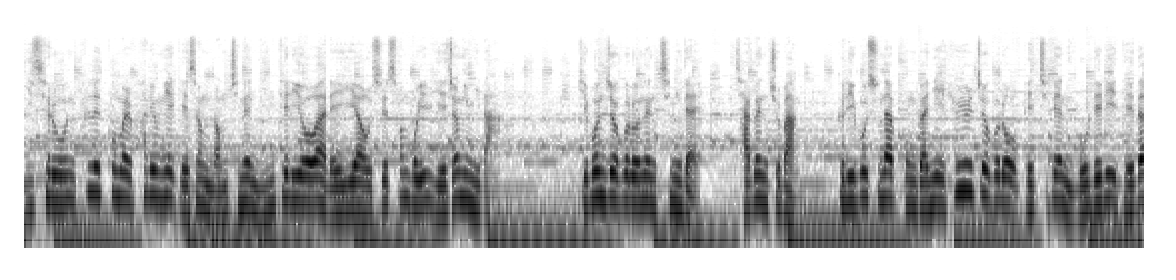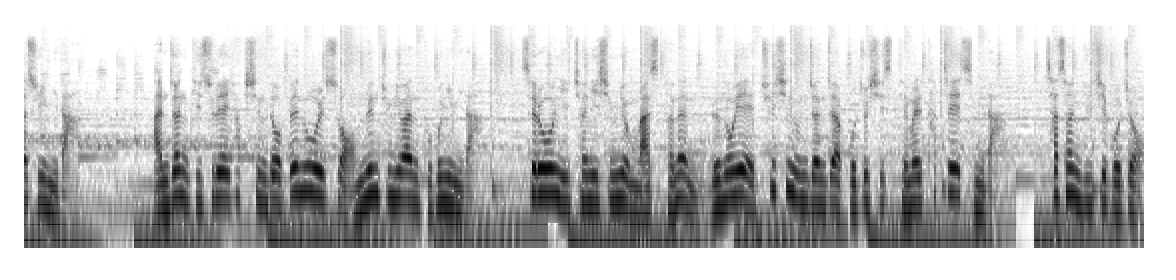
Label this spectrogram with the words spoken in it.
이 새로운 플랫폼을 활용해 개성 넘치는 인테리어와 레이아웃을 선보일 예정입니다. 기본적으로는 침대, 작은 주방, 그리고 수납 공간이 효율적으로 배치된 모델이 대다수입니다. 안전 기술의 혁신도 빼놓을 수 없는 중요한 부분입니다. 새로운 2026 마스터는 르노의 최신 운전자 보조 시스템을 탑재했습니다. 차선 유지 보조,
